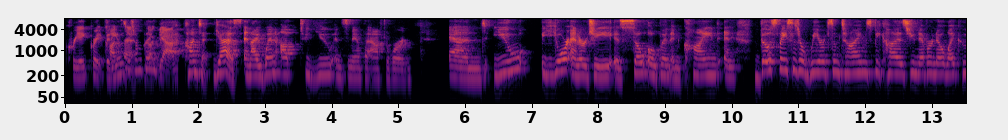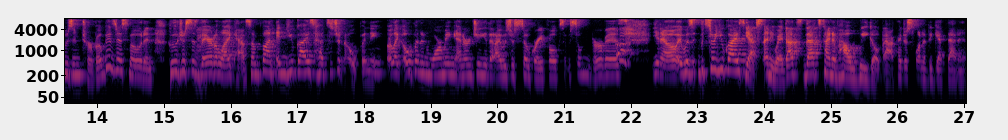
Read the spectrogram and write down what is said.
create great videos Content. or something. Yeah. Content. Yes. And I went up to you and Samantha afterward, and you your energy is so open and kind and those spaces are weird sometimes because you never know like who's in turbo business mode and who just is there to like have some fun. And you guys had such an opening or like open and warming energy that i was just so grateful because i was so nervous you know it was so you guys yes anyway that's that's kind of how we go back. I just wanted to get that in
